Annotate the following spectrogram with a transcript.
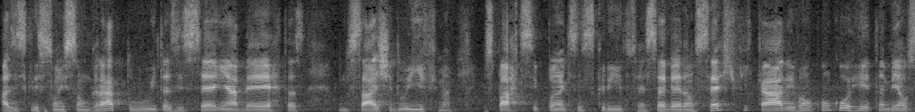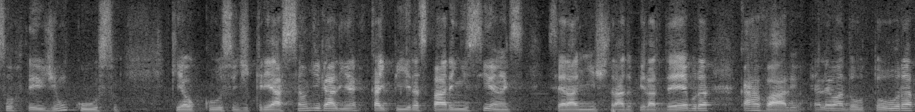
As inscrições são gratuitas e seguem abertas no site do IFMA. Os participantes inscritos receberão certificado e vão concorrer também ao sorteio de um curso, que é o curso de criação de galinhas caipiras para iniciantes. Será ministrado pela Débora Carvalho. Ela é uma doutora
